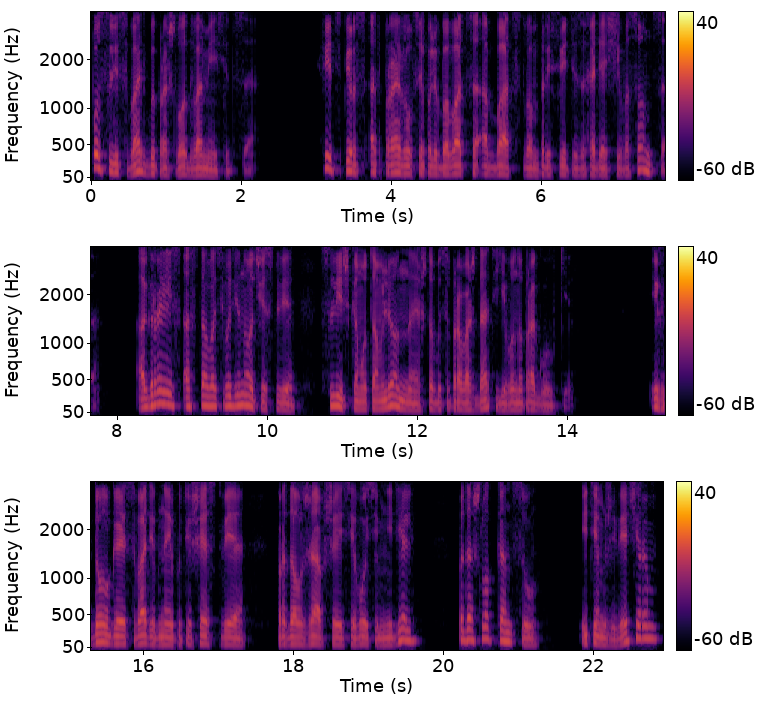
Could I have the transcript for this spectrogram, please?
После свадьбы прошло два месяца. Фитцперс отправился полюбоваться аббатством при свете заходящего солнца, а Грейс осталась в одиночестве, слишком утомленная, чтобы сопровождать его на прогулке. Их долгое свадебное путешествие, продолжавшееся восемь недель, подошло к концу, и тем же вечером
